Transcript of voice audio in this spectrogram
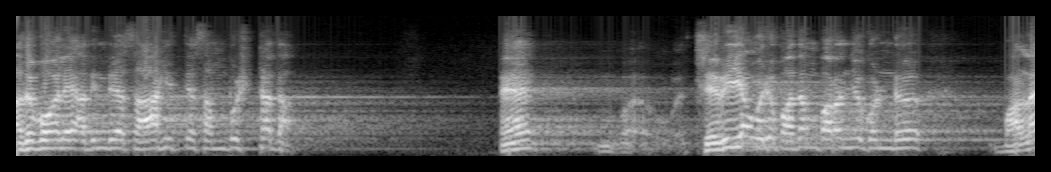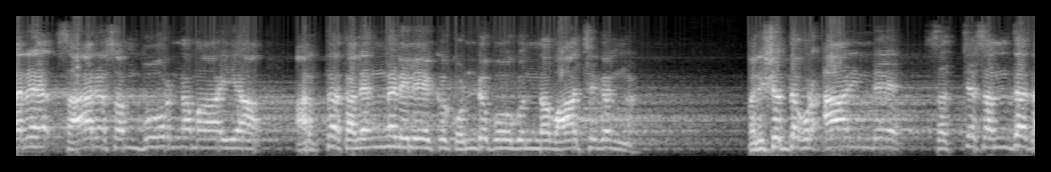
അതുപോലെ അതിന്റെ സാഹിത്യ സമ്പുഷ്ടത. ചെറിയ ഒരു പദം പറഞ്ഞുകൊണ്ട് വളരെ സാരസമ്പൂർണമായ അർത്ഥതലങ്ങളിലേക്ക് കൊണ്ടുപോകുന്ന വാചകങ്ങൾ. പരിശുദ്ധ ഖുർആാനിന്റെ സത്യസന്ധത.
